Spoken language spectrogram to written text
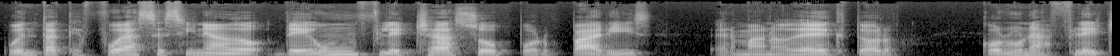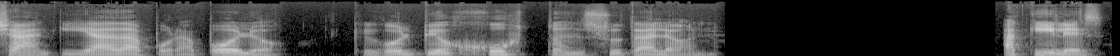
cuenta que fue asesinado de un flechazo por Paris, hermano de Héctor, con una flecha guiada por Apolo, que golpeó justo en su talón. Aquiles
